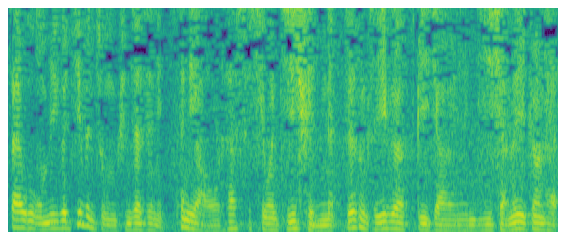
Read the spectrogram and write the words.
在我们一个基本种群在这里。它鸟它是喜欢集群的，这种是一个比较理想的一个状态。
